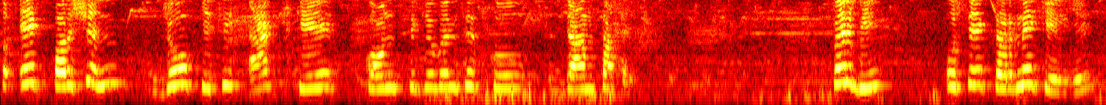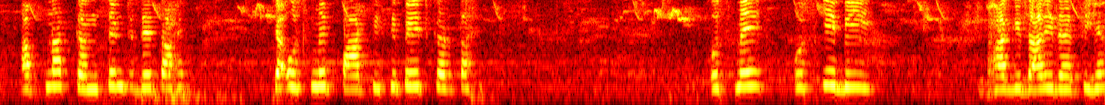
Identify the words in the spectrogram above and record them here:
तो एक पर्सन जो किसी एक्ट के कॉन्सिक्वेंसेस को जानता है, फिर भी उसे करने के लिए अपना कंसेंट देता है क्या उसमें पार्टिसिपेट करता है। उसमें उसकी भी भागीदारी रहती है।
